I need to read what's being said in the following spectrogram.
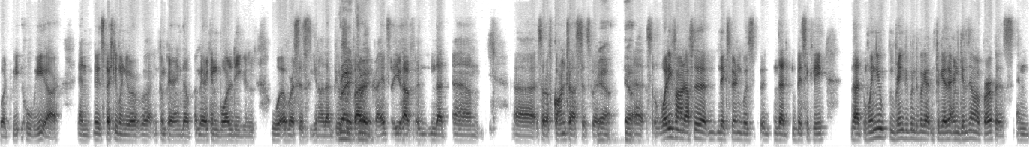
what we who we are and especially when you're uh, comparing the american bald eagle versus you know that beautiful right, parrot right. right so you have that um, uh, sort of contrast as well yeah, yeah. Uh, so what he found after the experiment was that basically that when you bring people together and give them a purpose and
